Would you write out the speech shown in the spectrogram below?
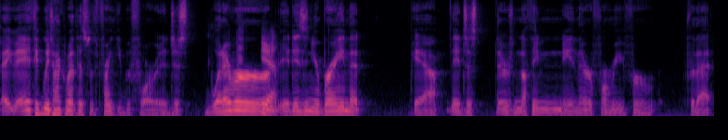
I I think we talked about this with Frankie before, but it just whatever Yeah. it is in your brain that yeah, it just there's nothing in there for me for for that.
